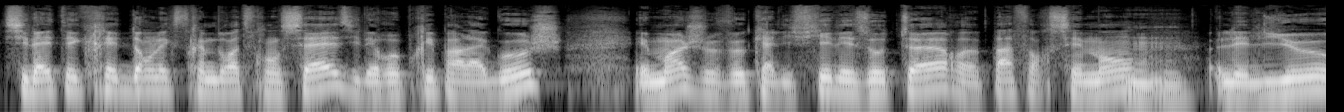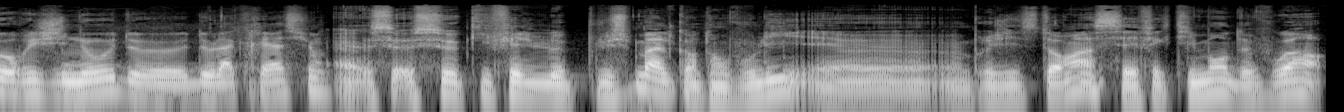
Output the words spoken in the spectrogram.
S'il a été créé dans l'extrême droite française, il est repris par la gauche. Et moi, je veux qualifier les auteurs, pas forcément mhm. les lieux originaux de, de la création. Euh, ce, ce, qui fait le plus mal quand on vous lit, euh, Brigitte Storin, c'est effectivement de voir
